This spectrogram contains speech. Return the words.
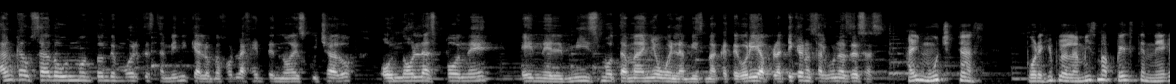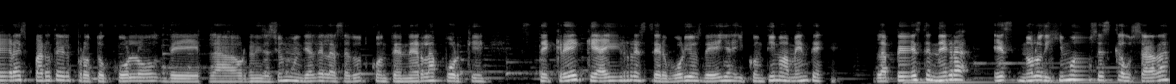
han causado un montón de muertes también y que a lo mejor la gente no ha escuchado o no las pone en el mismo tamaño o en la misma categoría. Platícanos algunas de esas. Hay muchas. Por ejemplo, la misma peste negra es parte del protocolo de la Organización Mundial de la Salud contenerla porque se cree que hay reservorios de ella y continuamente. La peste negra es, no lo dijimos, es causada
